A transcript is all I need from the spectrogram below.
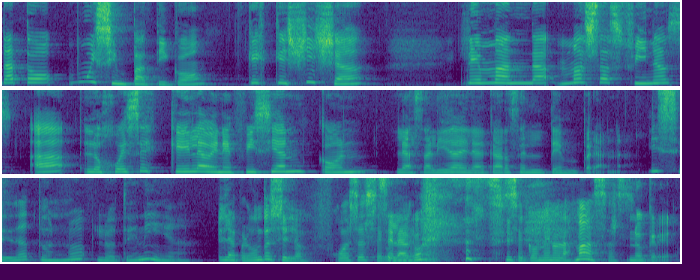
dato muy simpático, que es que Shisha le manda masas finas a los jueces que la benefician con la salida de la cárcel temprana. Ese dato no lo tenía. La pregunta es si los jueces se, Se la comieron, co- Sí. se comieron las masas. No creo.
